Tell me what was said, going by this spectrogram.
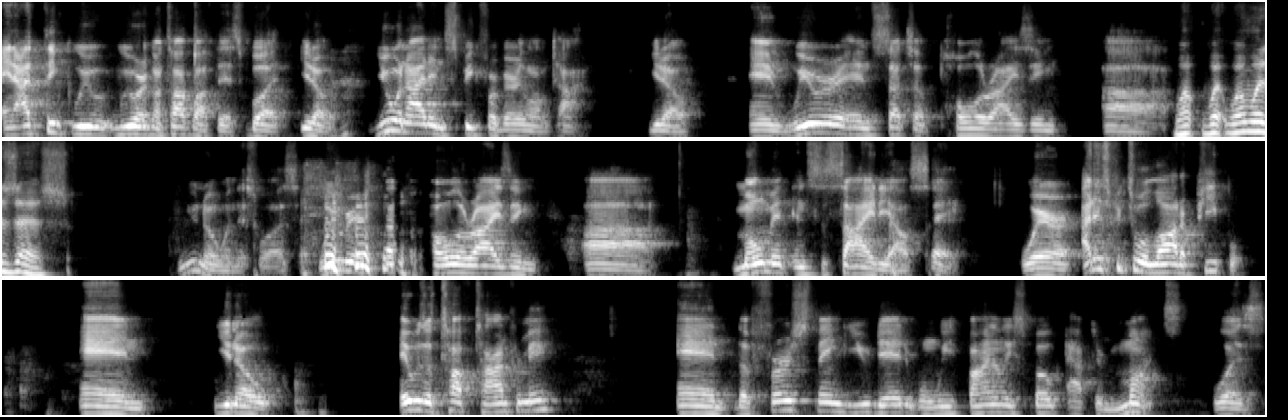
and I think we, we weren't gonna talk about this, but you know, you and I didn't speak for a very long time, you know, and we were in such a polarizing. Uh, what, when was this? You know when this was. We were in such a polarizing uh, moment in society, I'll say, where I didn't speak to a lot of people, and you know, it was a tough time for me. And the first thing you did when we finally spoke after months was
